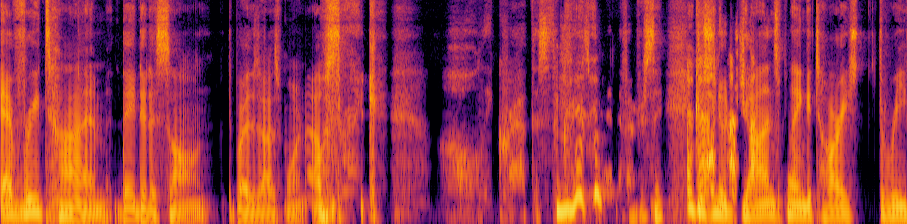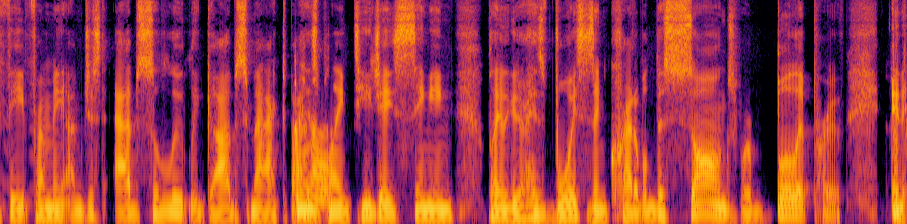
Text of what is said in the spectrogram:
Every time they did a song, the Brothers Osborne, I was like, holy crap, this is the greatest band I've ever seen. Because, you know, John's playing guitar. He's three feet from me. I'm just absolutely gobsmacked by his Uh-huh. playing. TJ's singing, playing the guitar. His voice is incredible. The songs were bulletproof. And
